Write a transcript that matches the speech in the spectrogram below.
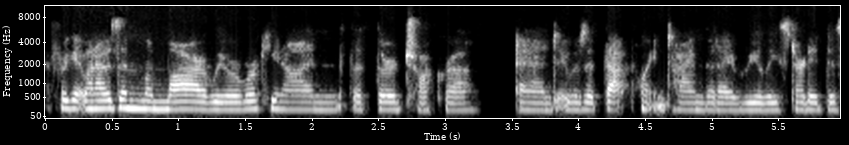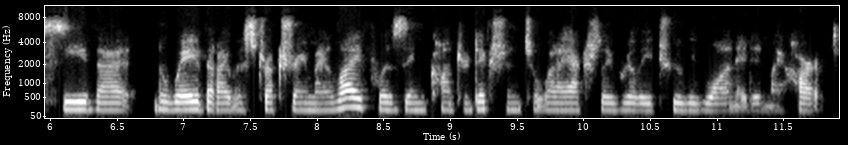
I forget, when I was in Lamar, we were working on the third chakra. And it was at that point in time that I really started to see that the way that I was structuring my life was in contradiction to what I actually really truly wanted in my heart.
